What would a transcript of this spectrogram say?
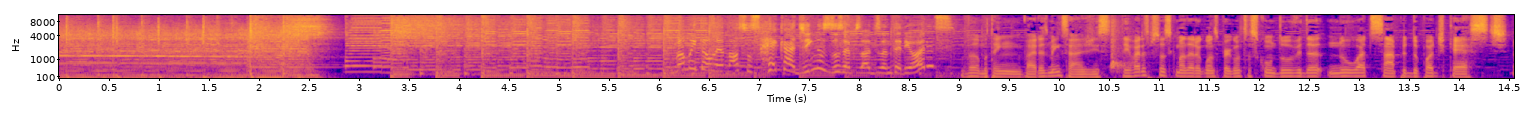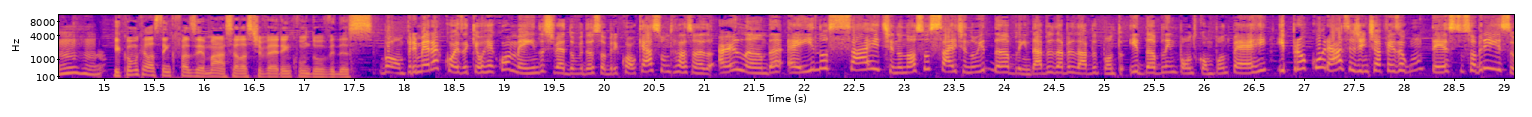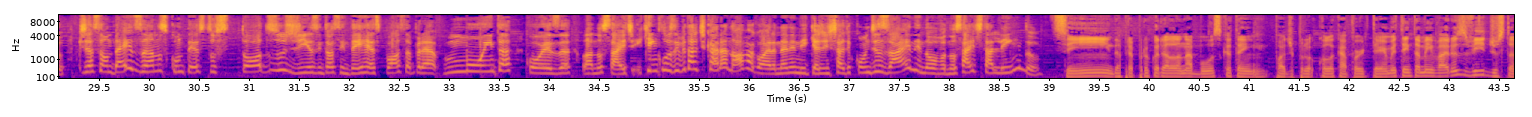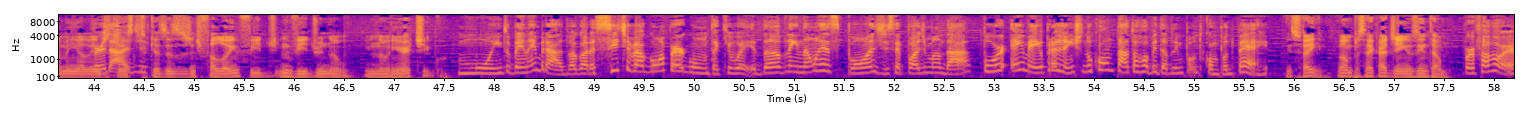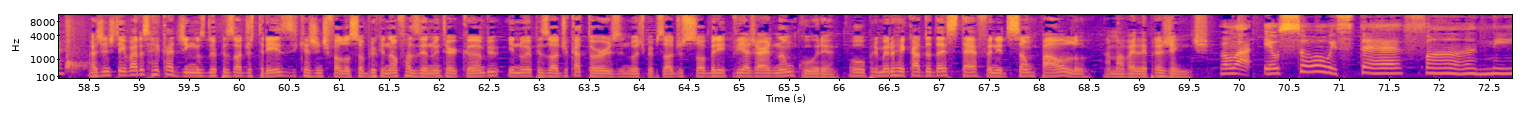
Vamos então ler nossos recadinhos dos episódios anteriores? Vamos, tem várias mensagens. Tem várias pessoas que mandaram algumas perguntas com dúvida no WhatsApp do podcast. Uhum. E como que elas têm que fazer, Má, se elas tiverem com dúvidas? Bom, primeira coisa que eu recomendo, se tiver dúvida sobre qualquer assunto relacionado à Irlanda, é ir no site, no nosso site, no eDublin, www.edublin.com.br e procurar se a gente já fez algum texto sobre isso. Que já são 10 anos com textos todos os dias, então assim, tem resposta para muita coisa lá no site. E que inclusive tá de cara nova agora, né, Nini? Que a gente tá com design novo no site, tá lindo. Sim, dá pra procurar lá na busca, tem, pode pro, colocar por termo e tem também vários vídeos também, além Verdade. de texto, que às vezes a gente falou em vídeo, em vídeo e não, e não em artigo. Muito bem lembrado. Agora, se tiver alguma pergunta que o Dublin não responde, você pode mandar por e-mail pra gente no contato dublin.com.br. Isso aí. Vamos pros recadinhos então. Por favor. A gente tem vários recadinhos do episódio 13 que a gente falou sobre o que não fazer no intercâmbio e no episódio 14, no último episódio sobre viajar não cura. O primeiro recado é da Stephanie de São Paulo. A Má vai ler pra gente. Vamos lá. Eu sou Stephanie.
